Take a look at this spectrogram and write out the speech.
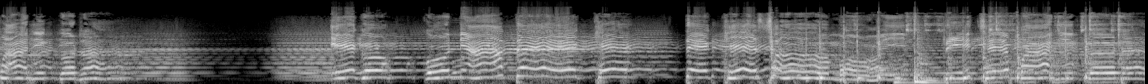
পারি করা। এগো কোনা দেখে দেখে সময় দিছে পারি করা।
